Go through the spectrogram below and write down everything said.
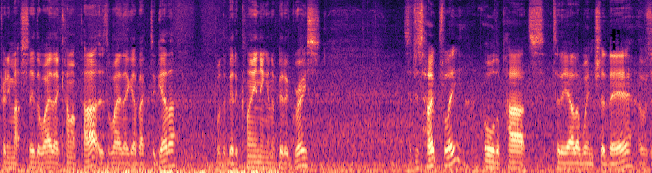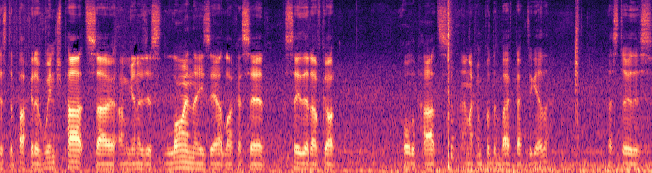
pretty much see the way they come apart is the way they go back together with a bit of cleaning and a bit of grease. So just hopefully all the parts to the other winch are there. It was just a bucket of winch parts so I'm to just line these out like I said. See that I've got all the parts and I can put them both back together. Let's do this.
